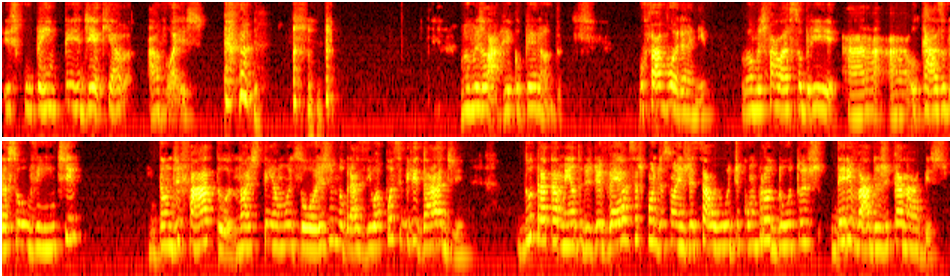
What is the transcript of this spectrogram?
Desculpem, perdi aqui a, a voz. vamos lá, recuperando. Por favor, Anne, vamos falar sobre a, a, o caso da sua ouvinte. Então, de fato, nós temos hoje no Brasil a possibilidade do tratamento de diversas condições de saúde com produtos derivados de cannabis.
